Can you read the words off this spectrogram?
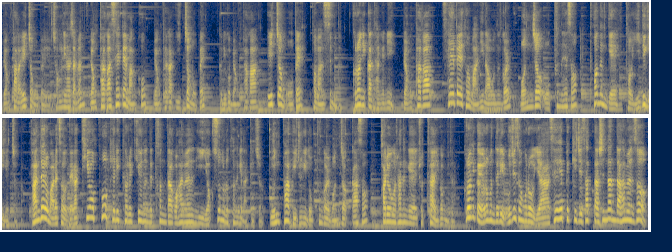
명파가 1.5배예요. 정리하자면 명파가 3배 많고 명패가 2.5배 그리고 명파가 1.5배 더 많습니다. 그러니까 당연히 명파가 3배 더 많이 나오는 걸 먼저 오픈해서 터는 게 더 이득이겠죠. 반대로 말해서 내가 티어 4 캐릭터를 키우는데 턴다고 하면 이 역순으로 터는 게 낫겠죠. 운파 비중이 높은 걸 먼저 까서 활용을 하는 게 좋다 이겁니다. 그러니까 여러분들이 무지성으로 야 새해 패키지 샀다 신난다 하면서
